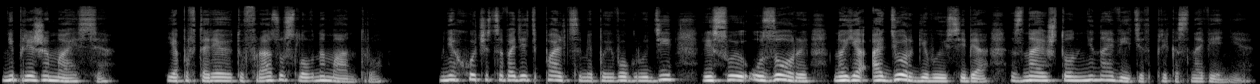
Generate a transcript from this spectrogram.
«Не прижимайся». Я повторяю эту фразу словно мантру. Мне хочется водить пальцами по его груди, рисуя узоры, но я одергиваю себя, зная, что он ненавидит прикосновения.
